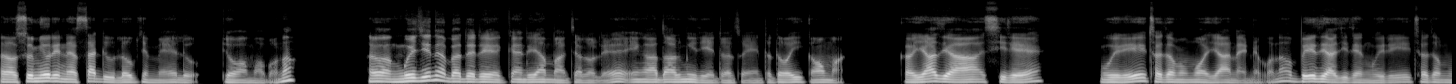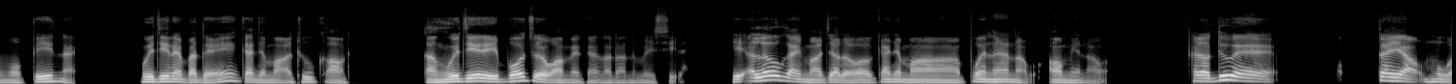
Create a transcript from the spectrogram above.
အဲ့တော့ဆွေမျိုးတွေနဲ့စက်တူလုံးဖြစ်မယ်လို့ပြောရမှာပေါ့နော်အဲ့တော့ငွေချင်းနဲ့ပတ်သက်တဲ့ကံတရားမှာကြတော့လေအင်္ဂါသားသမီးတွေအတွက်ဆိုရင်တော်တော်ကြီးကောင်းပါကရစရာရှိတဲ့ငွေတွေချောချောမောမောရနိုင်တယ်ပေါ့နော်ပေးစရာရှိတဲ့ငွေတွေချောချောမောမောပေးနိုင်ငွေချင်းနဲ့ပတ်သက်ရင်ကံကြမ္မာအထူးကောင်းတယ်ဒါငွေကြေးတွေပေါ်ကျွယ်ဝမယ်ကံသာတာနမိတ်ရှိတယ်ဒီအလုတ်ကင်မှာကြတော့ကံကြမ္မာပွင့်လန်းတာပေါ့အောင်မြင်တာပေါ့အဲ့တော့သူ့ရဲ့ တက်ရောက်မှုက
